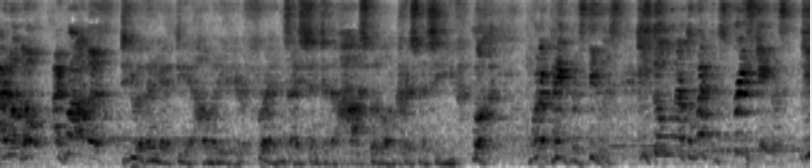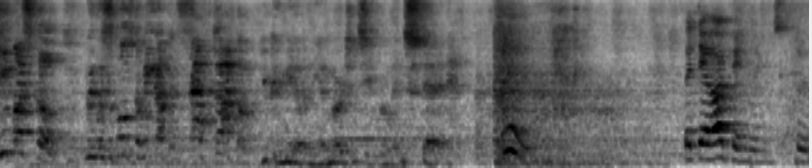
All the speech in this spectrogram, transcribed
I don't know. I promise. Do you have any idea how many of your friends I sent to the hospital on Christmas Eve? Look, we're the Penguins dealers. He's doling out the weapons Freeze gave us. He must know. We were supposed to meet up in South Gotham. You can meet up in the emergency room instead. Ooh. But there are penguins too.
